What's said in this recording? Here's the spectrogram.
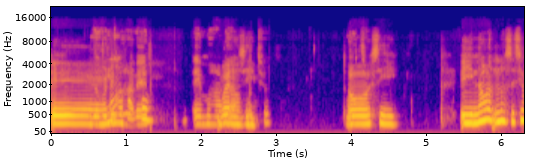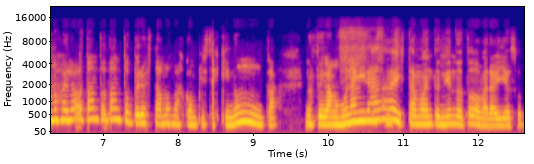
Eh, Nos volvimos nada, a ver. pues. Hemos hablado Bueno, sí. mucho. Oh, Mucho. sí. Y no, no sé si hemos hablado tanto, tanto, pero estamos más cómplices que nunca. Nos pegamos una mirada y estamos entendiendo todo, maravilloso.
